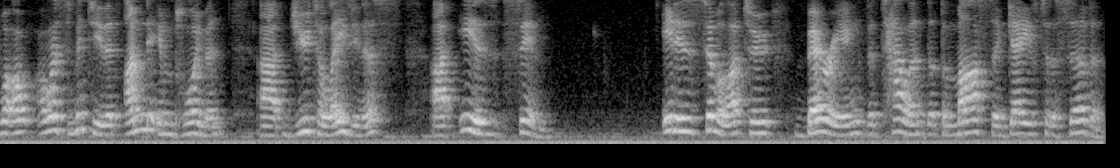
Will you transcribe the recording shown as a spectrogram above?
Well, I, I want to submit to you that underemployment uh, due to laziness uh, is sin. It is similar to burying the talent that the master gave to the servant.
